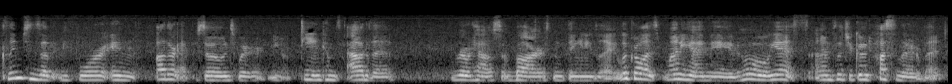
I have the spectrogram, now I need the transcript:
glimpses of it before in other episodes where, you know, Dean comes out of the roadhouse or bar or something and he's like, look at all this money I made. Oh, yes, I'm such a good hustler. But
